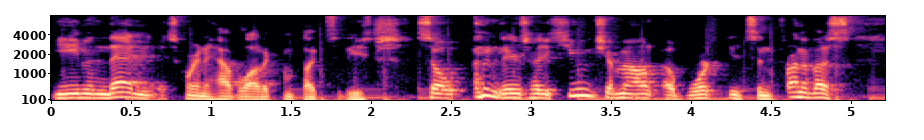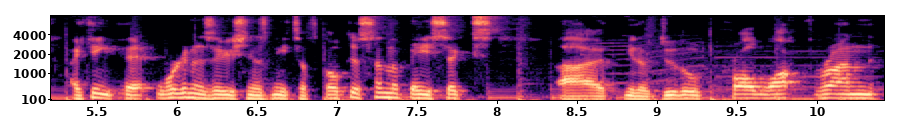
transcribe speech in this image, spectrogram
Even then, it's going to have a lot of complexities. So there's a huge amount of work that's in front of us. I think that organizations need to focus on the basics. Uh, you know, do the crawl, walk, run.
